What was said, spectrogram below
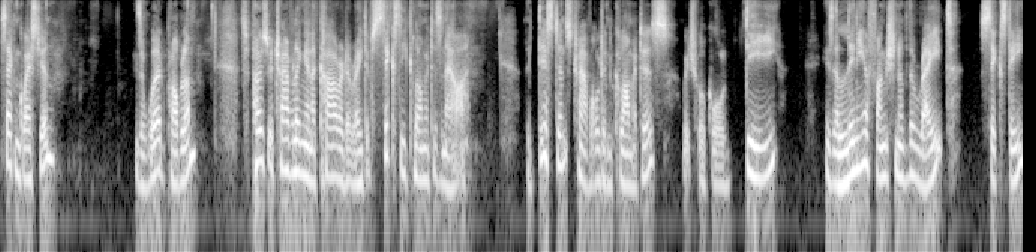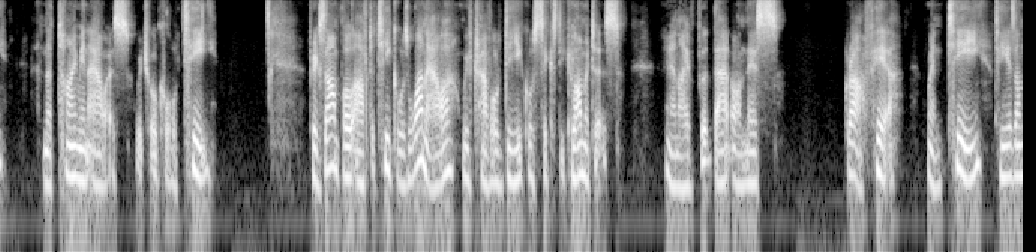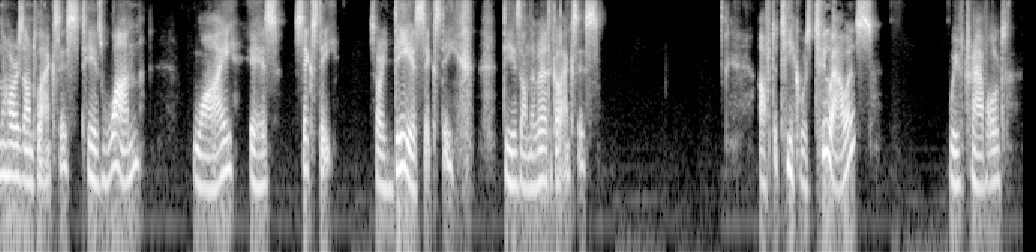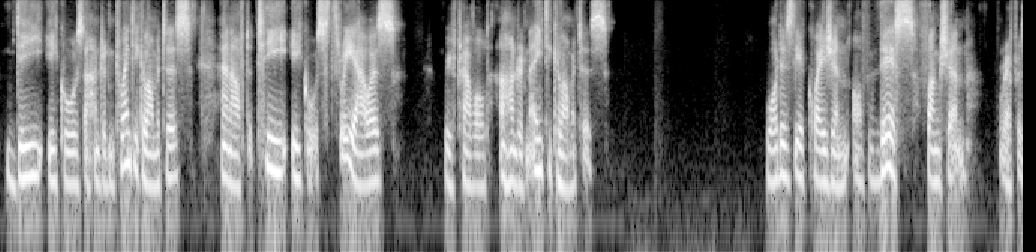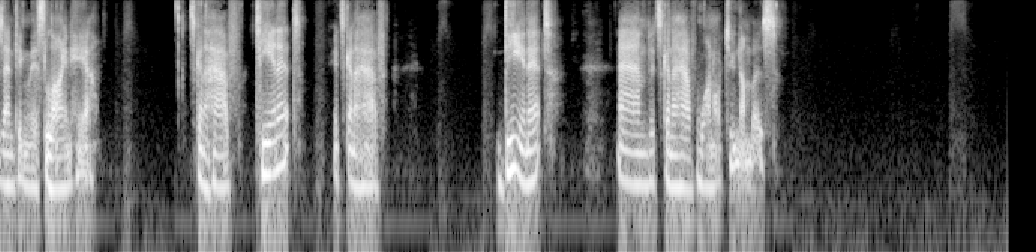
Second question is a word problem. Suppose we're traveling in a car at a rate of 60 kilometers an hour. The distance traveled in kilometers, which we'll call d, is a linear function of the rate, 60, and the time in hours, which we'll call t. For example, after t equals one hour, we've traveled d equals 60 kilometers. And I've put that on this graph here, when t, t is on the horizontal axis, t is 1, y is 60. Sorry, d is 60. d is on the vertical axis. After t equals 2 hours, we've traveled d equals 120 kilometers, and after t equals 3 hours, we've traveled 180 kilometers. What is the equation of this function representing this line here? It's going to have t in it, it's going to have d in it, and it's going to have one or two numbers.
